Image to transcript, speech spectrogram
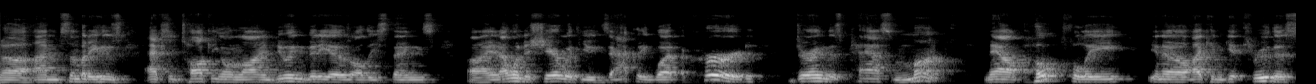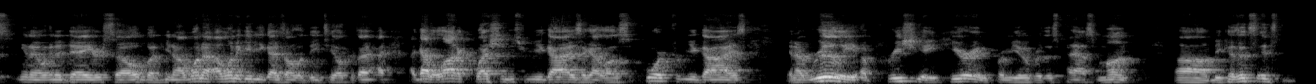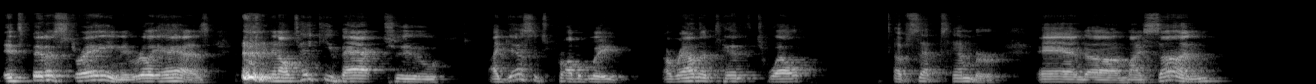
Uh, I'm somebody who's actually talking online, doing videos, all these things. Uh, and I wanted to share with you exactly what occurred during this past month. Now, hopefully, you know, I can get through this, you know, in a day or so, but you know, I want to, I want to give you guys all the detail because I, I, I got a lot of questions from you guys. I got a lot of support from you guys. And I really appreciate hearing from you over this past month uh, because it's it's it's been a strain. It really has. and I'll take you back to, I guess it's probably around the 10th, 12th of September. And uh, my son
